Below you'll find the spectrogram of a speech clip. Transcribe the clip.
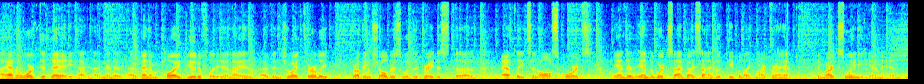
I haven't worked a day. I, I mean, I've been employed beautifully, and I, have enjoyed thoroughly rubbing shoulders with the greatest uh, athletes in all sports, and to, and to work side by side with people like Mark Grant and Mark Sweeney, and, and to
